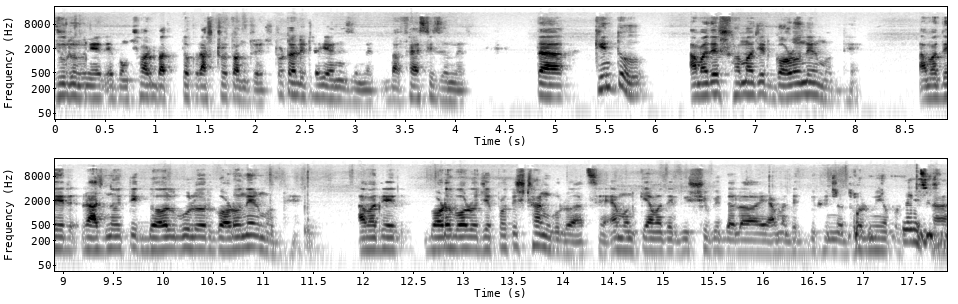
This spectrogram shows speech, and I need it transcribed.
জুলুমের এবং সর্বাত্মক রাষ্ট্রতন্ত্রের টোটালিটারিয়ানিজমের বা ফ্যাসিজমের তা কিন্তু আমাদের সমাজের গড়নের মধ্যে, আমাদের রাজনৈতিক দলগুলোর গড়নের মধ্যে, আমাদের বড় বড় যে প্রতিষ্ঠানগুলো আছে, এমনকি আমাদের বিশ্ববিদ্যালয়, আমাদের বিভিন্ন ধর্মীয় প্রতিষ্ঠান,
